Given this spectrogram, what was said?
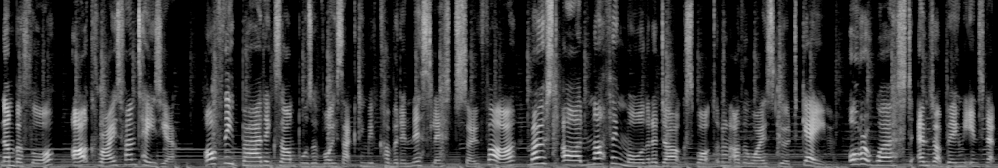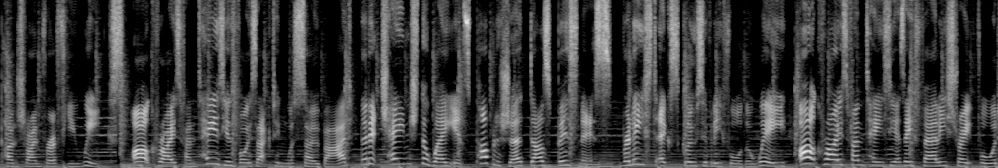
Number 4 Arc Rise Fantasia. Of the bad examples of voice acting we've covered in this list so far, most are nothing more than a dark spot on an otherwise good game, or at worst ended up being the internet punchline for a few weeks. Arc Rise Fantasia's voice acting was so bad that it changed the way its publisher does business. Released exclusively for the Wii, Arc Rise Fantasia is a fairly straightforward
